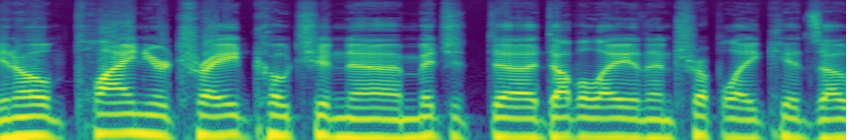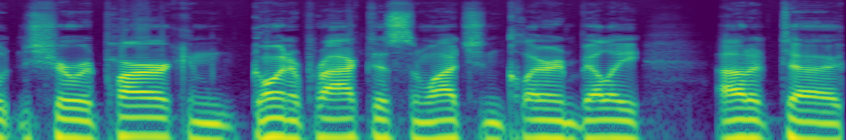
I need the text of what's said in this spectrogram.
you know, plying your trade, coaching uh, midget uh, A and then triple A kids out in Sherwood Park and going to practice and watching Clare and Billy out at, uh,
